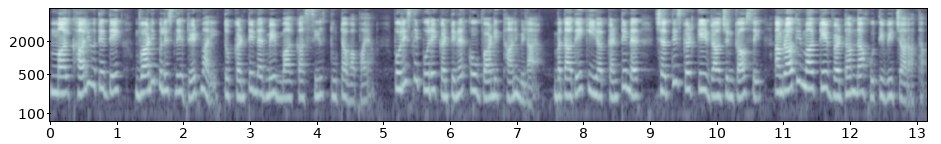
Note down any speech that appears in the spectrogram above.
माल खाली होते देख वाड़ी पुलिस ने रेड मारी तो कंटेनर में माल का सील टूटा हुआ पाया। पुलिस ने पूरे कंटेनर को वाड़ी थाने में लाया। बता दें कि यह कंटेनर छत्तीसगढ़ के राजनगांव से अमरावती मार्ग के वर्धमना होते हुए जा रहा था।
